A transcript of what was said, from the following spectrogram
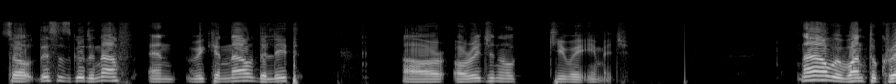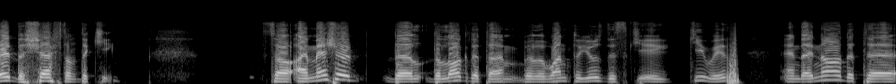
so this is good enough and we can now delete our original keyway image. Now we want to create the shaft of the key. So I measured the, the log that I will want to use this key, key with, and I know that uh,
